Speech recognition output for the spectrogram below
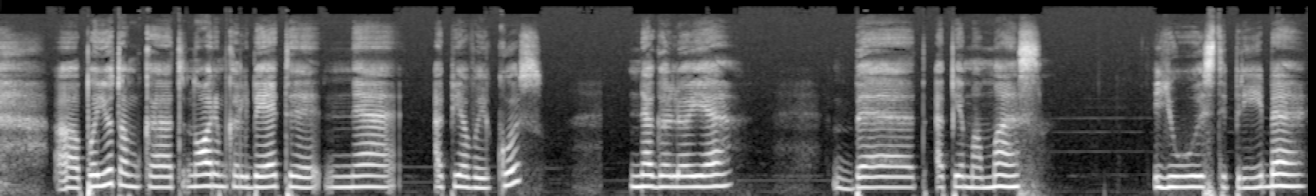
pajutom, kad norim kalbėti ne apie vaikus negalioje, bet apie mamas, jų stiprybę,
